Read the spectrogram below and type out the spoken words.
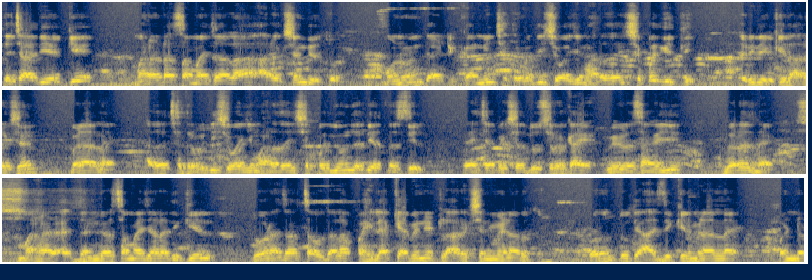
त्याच्या आधी एक की मराठा समाजाला आरक्षण देतो. म्हणून त्या ठिकाणी छत्रपती शिवाजी महाराजांची शपथ घेतली. तरी देखील आरक्षण मिळालं नाही. आता छत्रपती शिवाजी महाराजांची शपथ घेऊन जर देत नसतील त्याच्यापेक्षा दुसरं काय वेगळं सांगायची गरज नाही. मरा धनगर समाजाला देखील दोन हजार चौदाला पहिल्या कॅबिनेटला आरक्षण मिळणार होतं. परंतु ते आज देखील मिळालं नाही. पंढर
